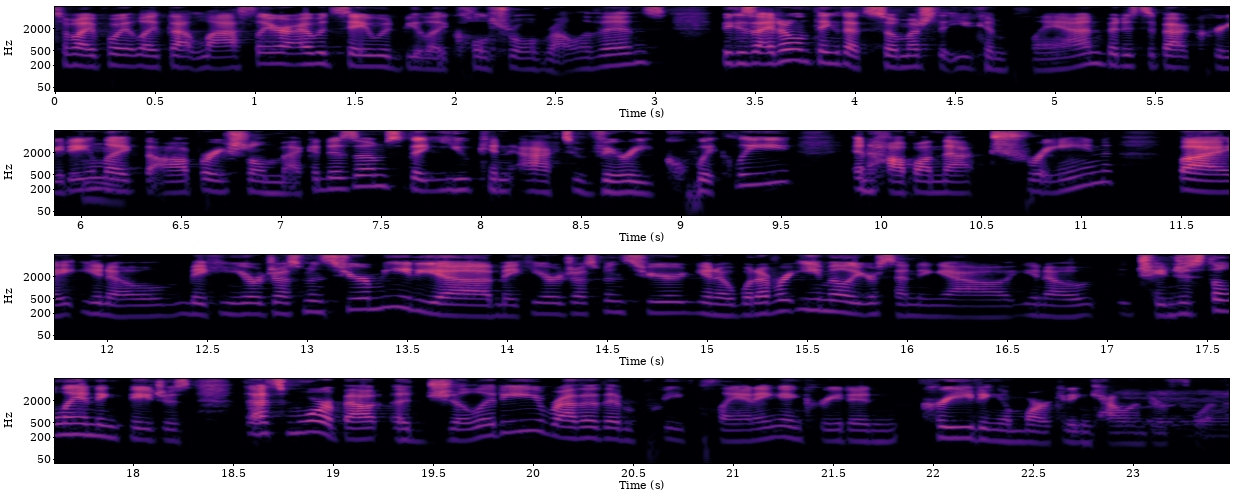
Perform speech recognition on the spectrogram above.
to my point, like that last layer, I would say would be like cultural relevance because I don't think that's so much that you can plan, but it's about creating mm. like the operational mechanisms so that you can act very quickly and hop on that train by, you know, making your adjustments to your media, making your adjustments to your, you know, whatever email you're sending out, you know, changes to landing pages. That's more about agility rather than pre-planning and creating creating a marketing calendar for them.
